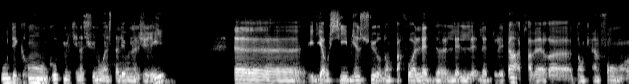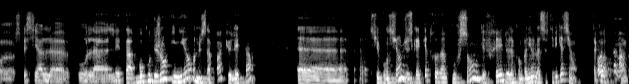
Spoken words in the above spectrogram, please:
ou des grands groupes multinationaux installés en Algérie, euh, il y a aussi, bien sûr, donc parfois l'aide l'aide de l'État à travers euh, donc un fonds euh, spécial pour l'État. Beaucoup de gens ignorent, ne savent pas que l'État euh, subventionne jusqu'à 80% des frais de l'accompagnement de la certification. D'accord? donc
